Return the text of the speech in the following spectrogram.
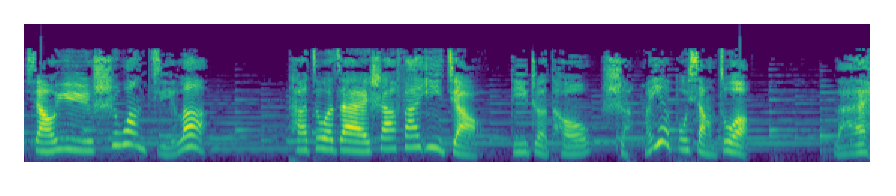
小玉失望极了，他坐在沙发一角，低着头，什么也不想做。来，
